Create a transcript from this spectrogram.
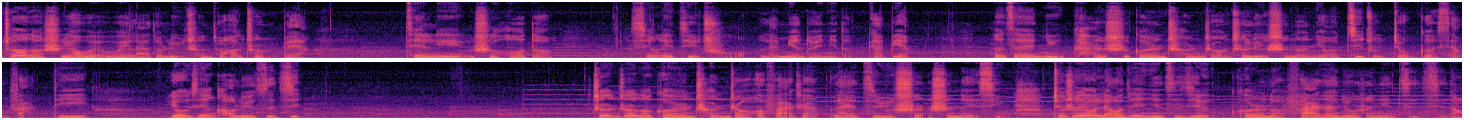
重要的是要为未来的旅程做好准备啊！建立适合的心理基础来面对你的改变。那在你开始个人成长之旅时呢？你要记住九个想法。第一，优先考虑自己。真正的个人成长和发展来自于审视内心，就是要了解你自己。个人的发展就是你自己的，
